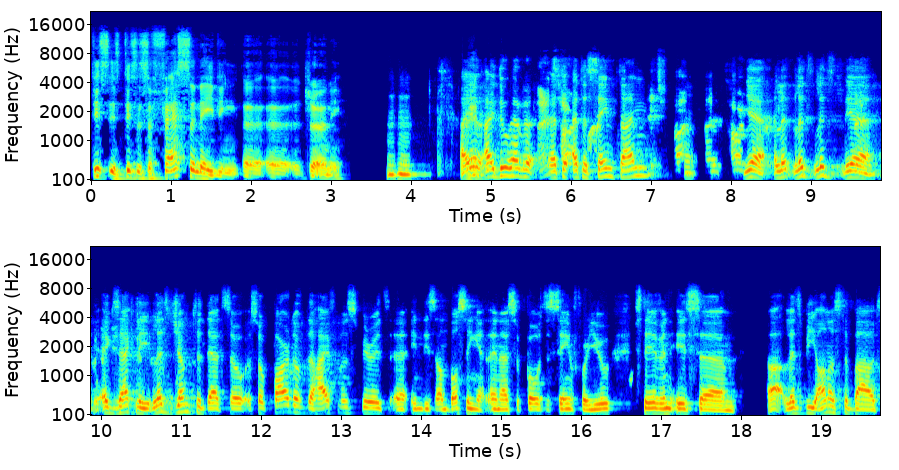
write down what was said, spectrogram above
this is this is a fascinating uh, uh, journey. Mm-hmm. I I do have a, at the, at the same time. yeah, let let's let's yeah exactly. Let's jump to that. So so part of the Hifeman spirit in this unbossing, and I suppose the same for you, Steven, is. Um, uh, let's be honest about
